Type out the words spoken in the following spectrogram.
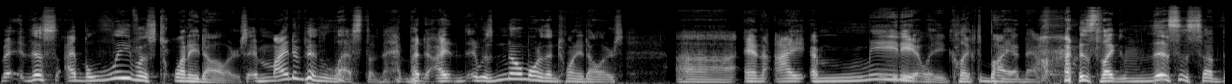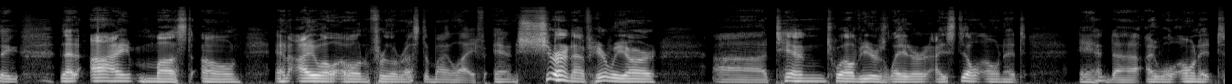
But this, I believe, was twenty dollars. It might have been less than that, but I, it was no more than twenty dollars. Uh, and I immediately clicked buy it now. I was like, this is something that I must own and I will own for the rest of my life. And sure enough, here we are, uh, 10, 12 years later. I still own it and uh, I will own it.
